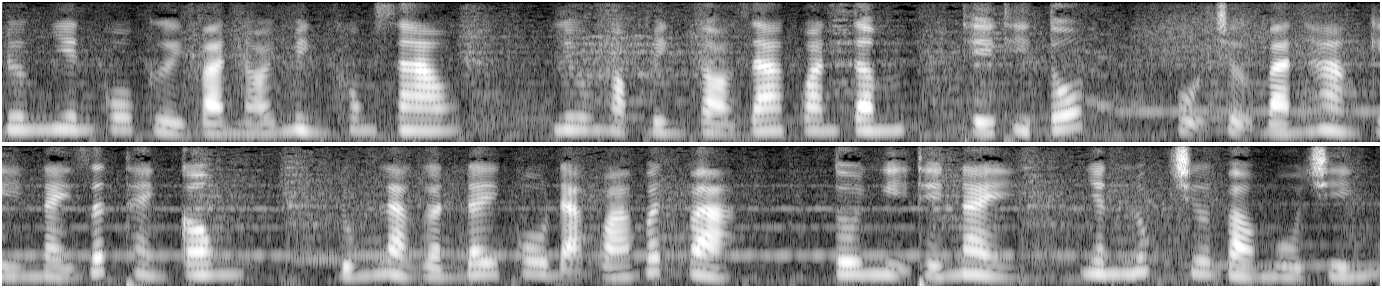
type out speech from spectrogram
Đương nhiên cô cười và nói mình không sao. Lưu Ngọc Bình tỏ ra quan tâm, thế thì tốt, hội trợ bán hàng kỳ này rất thành công. Đúng là gần đây cô đã quá vất vả. Tôi nghĩ thế này, nhân lúc chưa vào mùa chính,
